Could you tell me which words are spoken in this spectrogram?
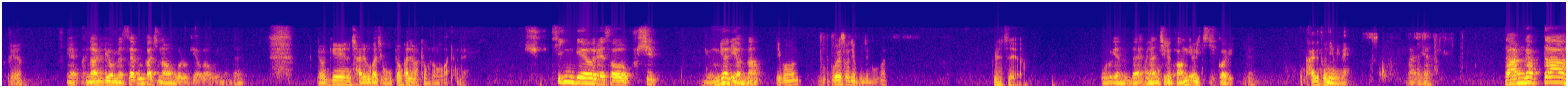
그래요? 예, 그날이 오면 7까지 나온 걸로 기억하고 있는데. 여기에는 자료가 지금 5편까지밖에 없는 것 같은데. 슈팅 계열에서 96년이었나? 이건 누구의 선이 문제인 건가? 글쎄요. 모르겠는데. 아니, 난 지금 광림이 찌꺼리는데. 칼리토님이네. 아니야? 나 안갑다.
